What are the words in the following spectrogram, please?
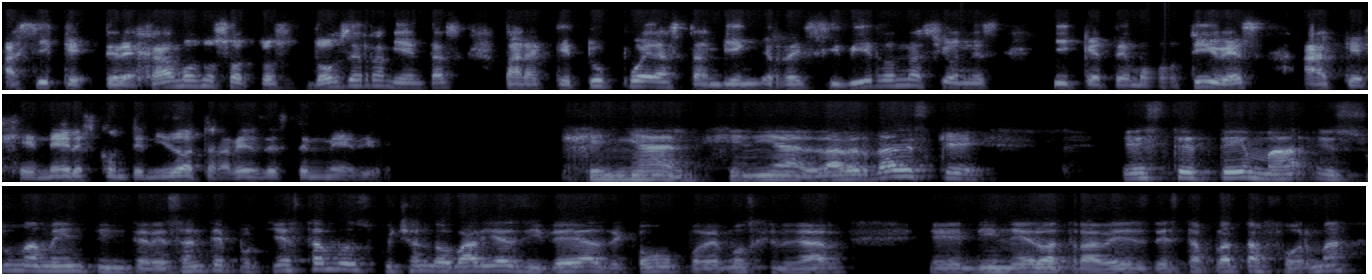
Así que te dejamos nosotros dos herramientas para que tú puedas también recibir donaciones y que te motives a que generes contenido a través de este medio. Genial, genial. La verdad es que este tema es sumamente interesante porque ya estamos escuchando varias ideas de cómo podemos generar eh, dinero a través de esta plataforma.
